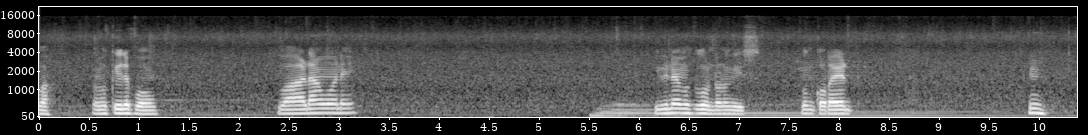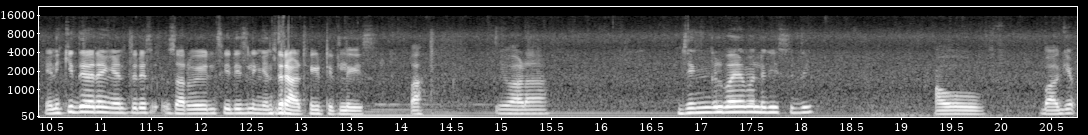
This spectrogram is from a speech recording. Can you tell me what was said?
വാ നമുക്കിതിൽ പോവാം. വാടാ മോനെ. ഇവനെ നമുക്ക് കൊണ്ടുപോകണം കേസ് ഇപ്പം കുറേ. എനിക്കിതുവരെ ഇങ്ങനത്തെ ഒരു സർവൈവൽ സീരീസിൽ ഇങ്ങനത്തെ ഒരു ആട്ടം കിട്ടിയിട്ടില്ല കേസ് വാ. ഈ വാടാ. ജംഗിൾ ഭയമല്ല കേസ് ഇത്? ഓ ഭാഗ്യം.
